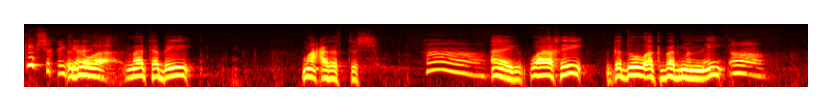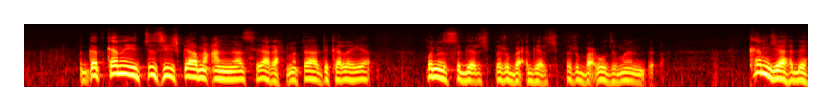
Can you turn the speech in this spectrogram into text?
كيف شقيتي إنه عليه؟ ما تبي؟ ما عرفتش. ها. أي وأخي قد هو أكبر مني. آه. قد كان يجلس يشقى مع الناس يا رحمة هذيك الأيام. بنص قرش بربع قرش بربع وثمان. كم جهدة؟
